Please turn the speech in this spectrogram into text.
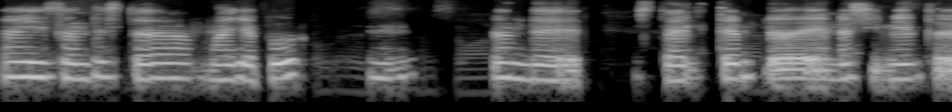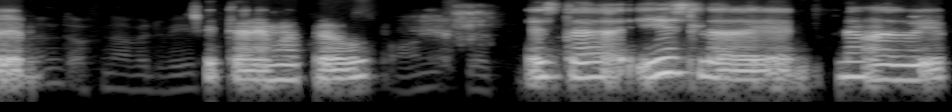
Ahí es donde está Mayapur, donde está el templo de nacimiento de Chaitanya Prabhu. Esta isla de Navadvip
